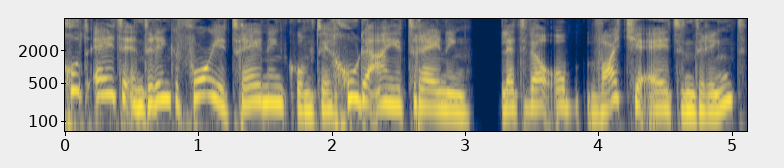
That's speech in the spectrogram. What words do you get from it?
Goed eten en drinken voor je training komt ten goede aan je training. Let wel op wat je eet en drinkt.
